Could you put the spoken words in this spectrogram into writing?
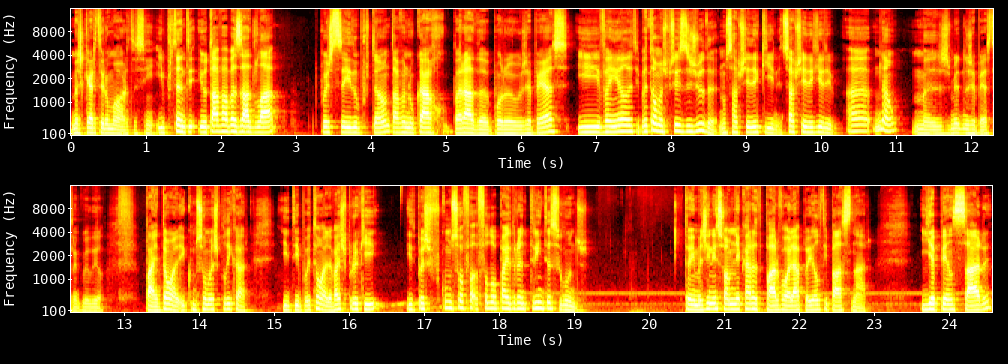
Mas quero ter uma horta, sim. E portanto, eu estava abasado lá, depois de sair do portão, estava no carro parado a pôr o GPS e vem ele tipo, então, mas precisas de ajuda, não sabes sair daqui, sabes sair daqui? Eu tipo, ah, não, mas meto no GPS, tranquilo. Ele, pá, então olha, e começou-me a explicar. E tipo, então olha, vais por aqui, e depois começou falou pai durante 30 segundos. Então imaginem só a minha cara de parvo a olhar para ele, tipo, a acenar. E a pensar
